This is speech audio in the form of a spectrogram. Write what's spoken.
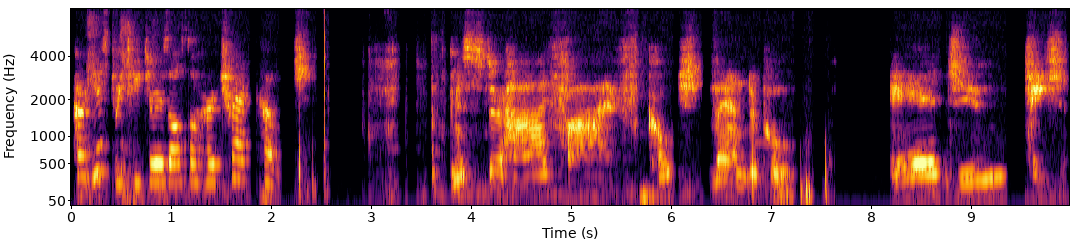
Her history teacher is also her track coach. Mr. High Five, Coach Vanderpool. Education.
